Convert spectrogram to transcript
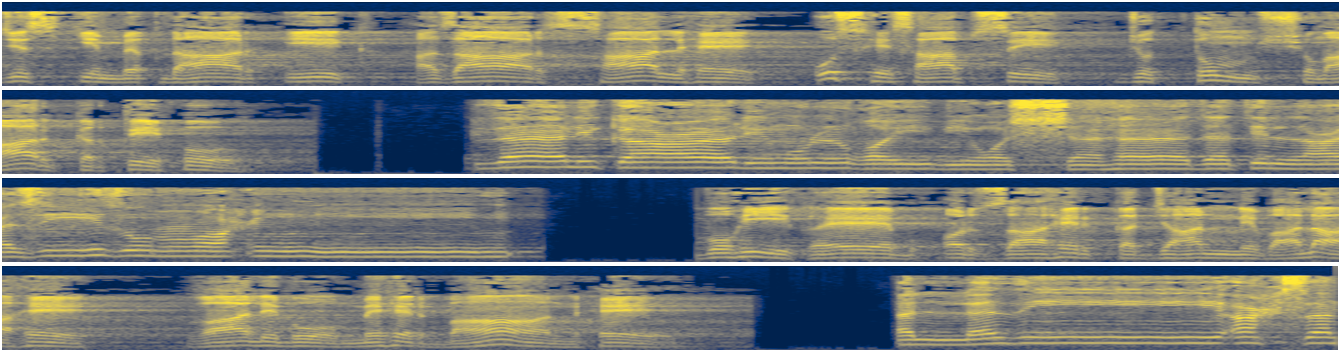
جس کی مقدار ایک ہزار سال ہے، اس حساب سے جو تم شمار کرتے ہو۔ ذلك عالم الغيب والشهادة العزيز الرحيم۔ وہی غیب اور ظاہر کا جاننے والا ہے غالب و مہربان ہے۔ الذي احسن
